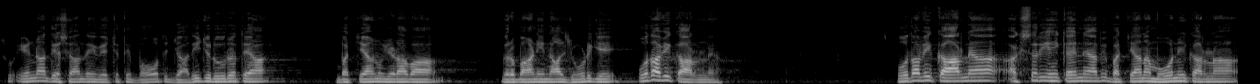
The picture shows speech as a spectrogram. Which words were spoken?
ਸੋ ਇਹਨਾਂ ਦੇਸ਼ਾਂ ਦੇ ਵਿੱਚ ਤੇ ਬਹੁਤ ਜ਼ਿਆਦਾ ਜ਼ਰੂਰਤ ਆ। ਬੱਚਿਆਂ ਨੂੰ ਜਿਹੜਾ ਵਾ ਗੁਰਬਾਣੀ ਨਾਲ ਜੋੜੀਏ ਉਹਦਾ ਵੀ ਕਾਰਨ ਆ। ਉਹਦਾ ਵੀ ਕਾਰਨ ਆ, ਅਕਸਰ ਹੀ ਅਸੀਂ ਕਹਿੰਦੇ ਆ ਵੀ ਬੱਚਿਆਂ ਨਾਲ ਮੋਹ ਨਹੀਂ ਕਰਨਾ,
